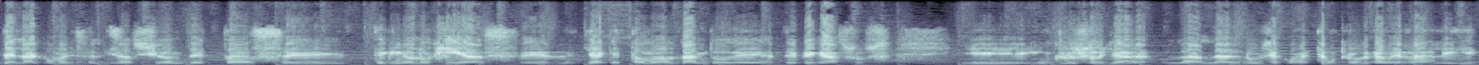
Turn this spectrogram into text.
de la comercialización de estas eh, tecnologías, eh, ya que estamos hablando de, de Pegasus. Eh, incluso ya la, la denuncia, como este es un programa israelí,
